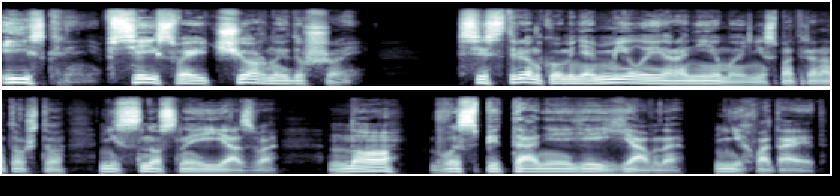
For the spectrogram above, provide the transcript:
Искренне, всей своей черной душой. Сестренка у меня милая и ранимая, несмотря на то, что несносная язва. Но воспитания ей явно не хватает.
